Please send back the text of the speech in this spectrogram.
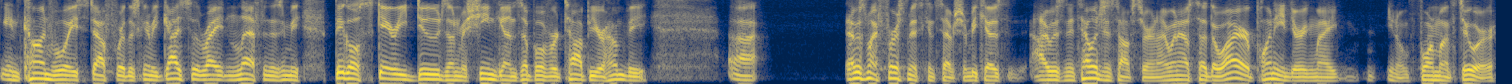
in convoy stuff where there's going to be guys to the right and left and there's going to be big old scary dudes on machine guns up over top of your humvee uh, that was my first misconception because I was an intelligence officer and I went outside the wire plenty during my, you know, four month tour.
